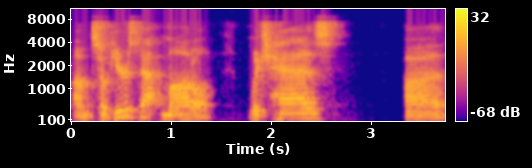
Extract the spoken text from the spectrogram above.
Um, so here's that model, which has uh,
